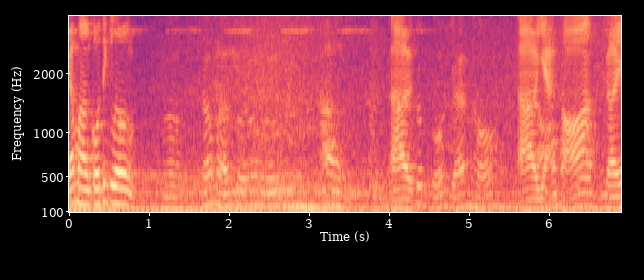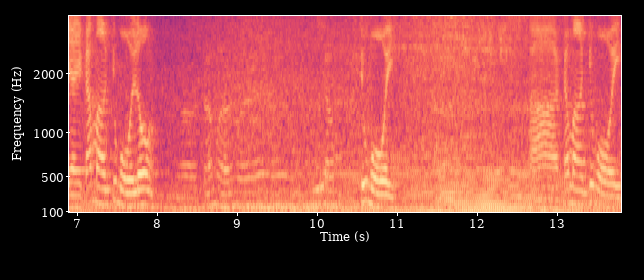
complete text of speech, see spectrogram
Cảm ơn cô tiết lương. Ờ, cảm ơn tôi Không. ờ. Chúc của giảng hộ ờ dạng thọ. Rồi cảm ơn chú bùi luôn. Ờ, cảm ơn ờ, chú bùi. Ờ cảm ơn chú bùi. Ờ,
